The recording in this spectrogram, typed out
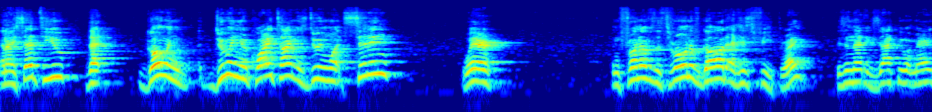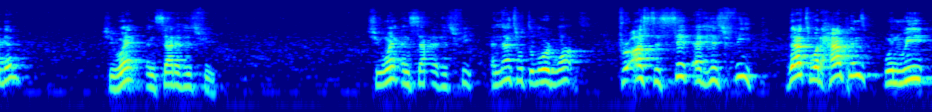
And I said to you that going, doing your quiet time is doing what? Sitting where? In front of the throne of God at His feet, right? Isn't that exactly what Mary did? She went and sat at His feet. She went and sat at His feet. And that's what the Lord wants for us to sit at His feet. That's what happens when we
